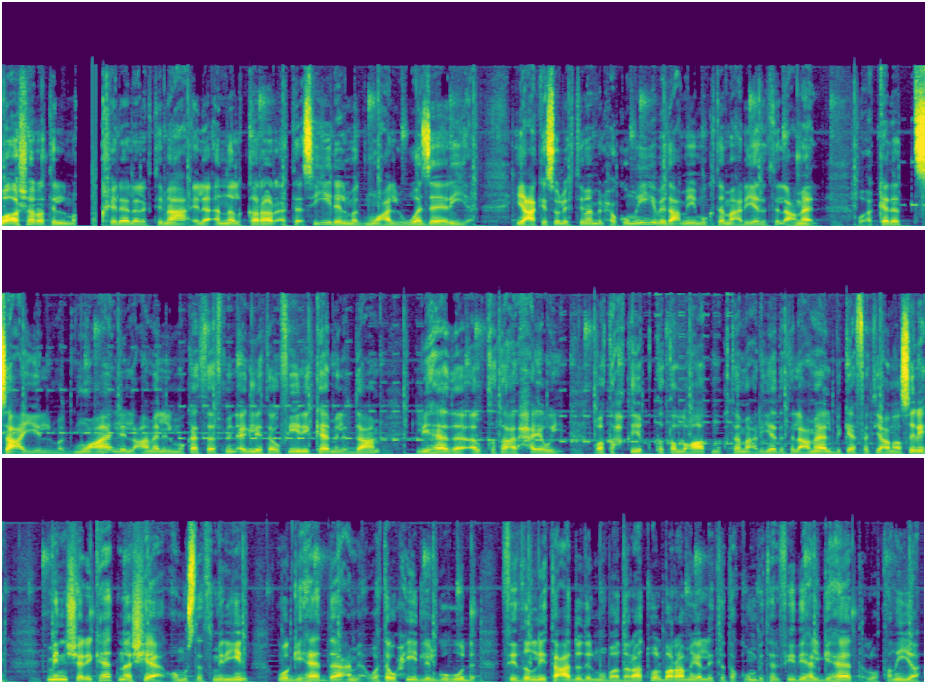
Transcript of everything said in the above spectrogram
وأشارت المشاط خلال الاجتماع إلى أن القرار التأسيسي للمجموعة الوزارية يعكس الاهتمام الحكومي بدعم مجتمع ريادة الأعمال وأكدت سعي المجموعة للعمل المكثف من أجل توفير كامل الدعم لهذا القطاع الحيوي. وتحقيق تطلعات مجتمع ريادة الأعمال بكافة عناصره من شركات ناشئة ومستثمرين وجهات داعمة وتوحيد للجهود في ظل تعدد المبادرات والبرامج التي تقوم بتنفيذها الجهات الوطنية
